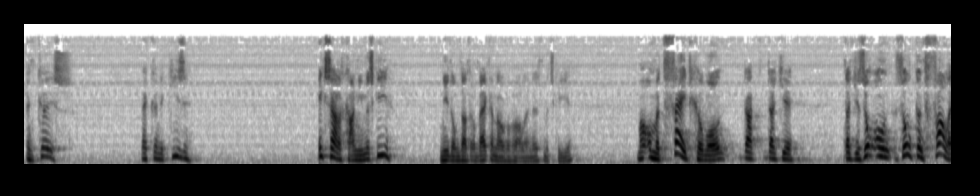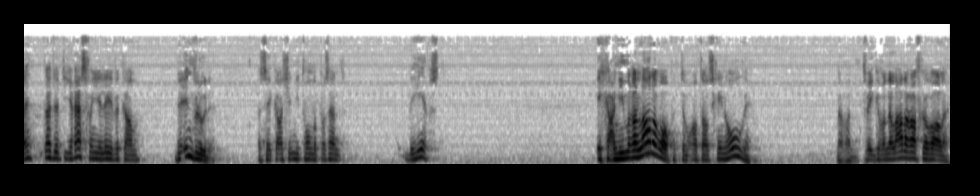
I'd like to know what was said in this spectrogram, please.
Een keus. Wij kunnen kiezen. Ik zelf ga niet meer skiën. Niet omdat Rebecca nou gevallen is met skiën. Maar om het feit gewoon dat, dat je, dat je zo, on, zo kunt vallen dat het de rest van je leven kan beïnvloeden. zeker als je het niet 100% beheerst. Ik ga niet meer een ladder op, althans geen hoge. Ik ben twee keer van de ladder afgevallen,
